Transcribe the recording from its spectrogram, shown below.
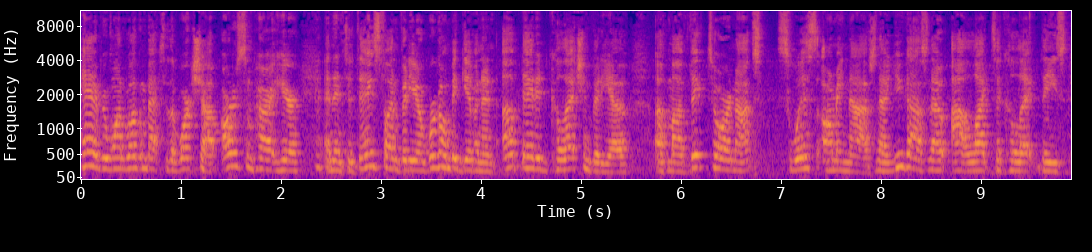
Hey everyone, welcome back to the workshop. Artisan Pirate here, and in today's fun video, we're going to be giving an updated collection video of my Victorinox Swiss Army knives. Now you guys know I like to collect these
